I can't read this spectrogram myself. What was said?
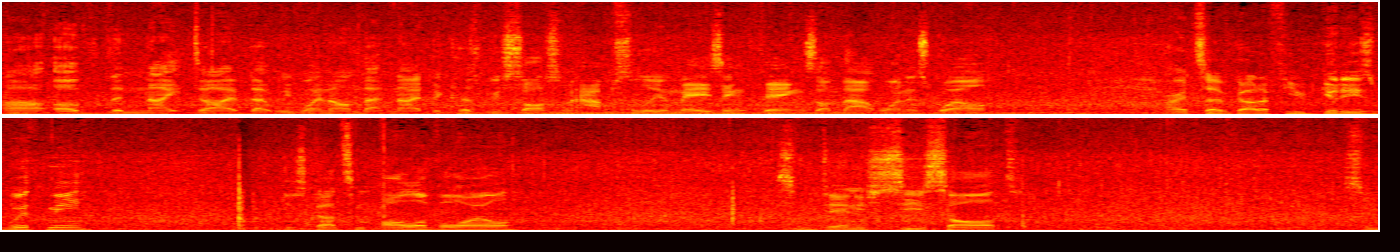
uh, of the night dive that we went on that night because we saw some absolutely amazing things on that one as well. All right, so I've got a few goodies with me. Just got some olive oil, some Danish sea salt, some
